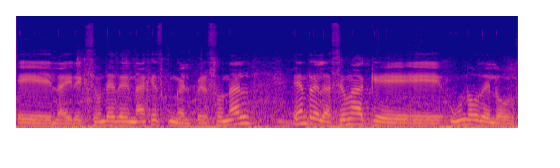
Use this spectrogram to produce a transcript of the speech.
la Dirección de Drenajes con el personal en relación a que uno de los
